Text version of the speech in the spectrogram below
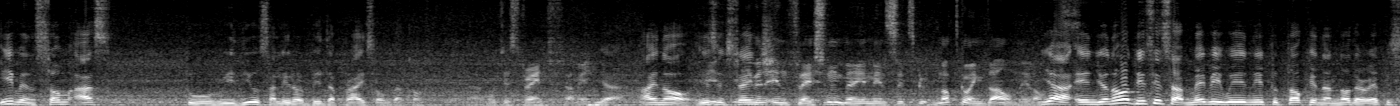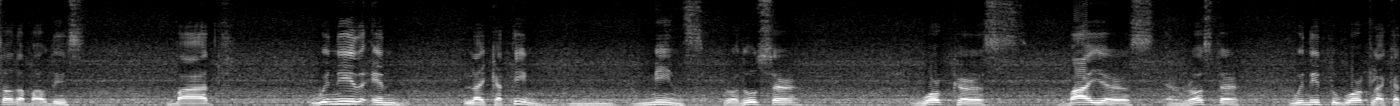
even some ask to reduce a little bit the price of the coffee. Which is strange. I mean, Yeah, I know. It's e- strange. Even inflation may, means it's not going down. You know. Yeah, and you know, this is a, maybe we need to talk in another episode about this, but we need in like a team means producer, workers, buyers, and roster. We need to work like a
